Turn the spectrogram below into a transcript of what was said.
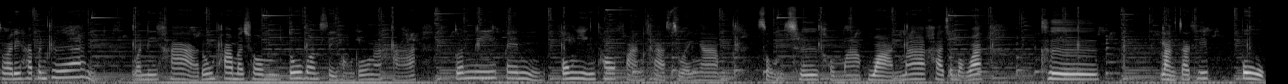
สวัสดีค่ะเพื่อนๆ วันนี้ค่ะ รุ่งพามาชมตู้บอลสีของรุ่งนะคะ ต้นนี้เป็นองค์หญิงทอฝันค่ะ สวยงาม สมชื่อเขามาก หวานมากค่ะ จะบอกว่าคือหลังจากที่ปลูก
